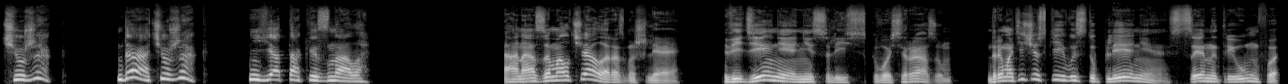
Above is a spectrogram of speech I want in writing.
Чужак. Да, чужак. Я так и знала. Она замолчала, размышляя. Видения неслись сквозь разум. Драматические выступления, сцены триумфа,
